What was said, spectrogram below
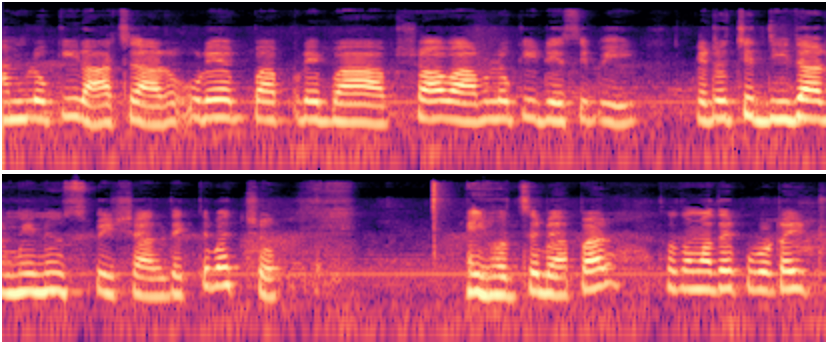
আমলকির আচার। ওরে বাপরে বাপ, সব আমলকির রেসিপি এটা হচ্ছে দিদার মেনু স্পেশাল দেখতে পাচ্ছ? এই হচ্ছে ব্যাপার। তো তোমাদের পুরোটাই একটু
